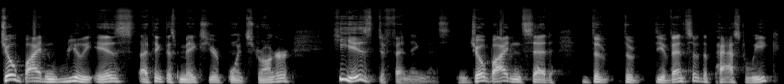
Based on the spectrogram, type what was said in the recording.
Joe Biden really is. I think this makes your point stronger he is defending this. Joe Biden said the, the, the events of the past week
